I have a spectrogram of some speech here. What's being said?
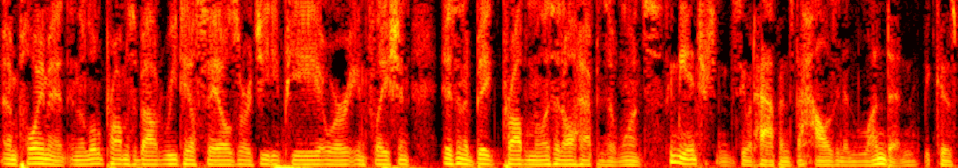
employment and the little problems about retail sales or GDP or inflation isn't a big problem unless it all happens at once. It's gonna be interesting to see what happens to housing in London because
